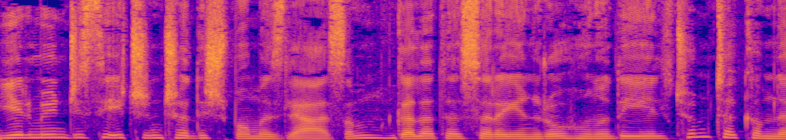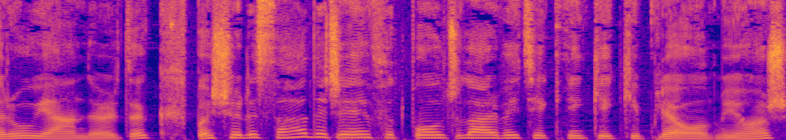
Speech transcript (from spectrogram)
20.si için çalışmamız lazım. Galatasaray'ın ruhunu değil tüm takımları uyandırdık. Başarı sadece futbolcular ve teknik ekiple olmuyor.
